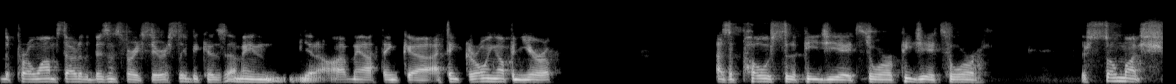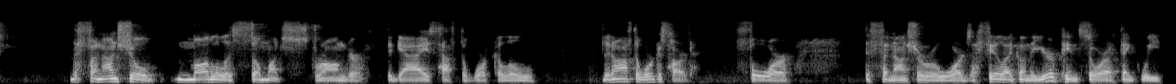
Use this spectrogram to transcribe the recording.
the pro am side of the business very seriously because I mean, you know, I mean, I think uh, I think growing up in Europe as opposed to the PGA Tour. PGA Tour, there's so much. The financial model is so much stronger. The guys have to work a little. They don't have to work as hard for the financial rewards. I feel like on the European tour, I think we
